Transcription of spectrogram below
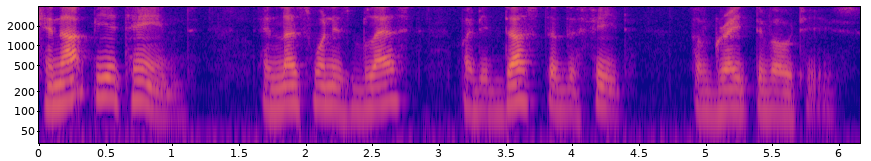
cannot be attained unless one is blessed by the dust of the feet of great devotees.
